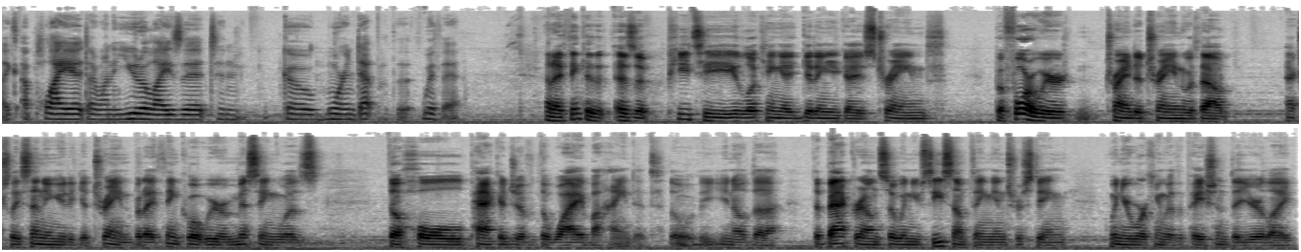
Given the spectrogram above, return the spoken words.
like, apply it, I want to utilize it and go more in depth with it. With it. And I think as a PT, looking at getting you guys trained, before we were trying to train without actually sending you to get trained, but I think what we were missing was the whole package of the why behind it. The you know the the background. So when you see something interesting when you're working with a patient, that you're like,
